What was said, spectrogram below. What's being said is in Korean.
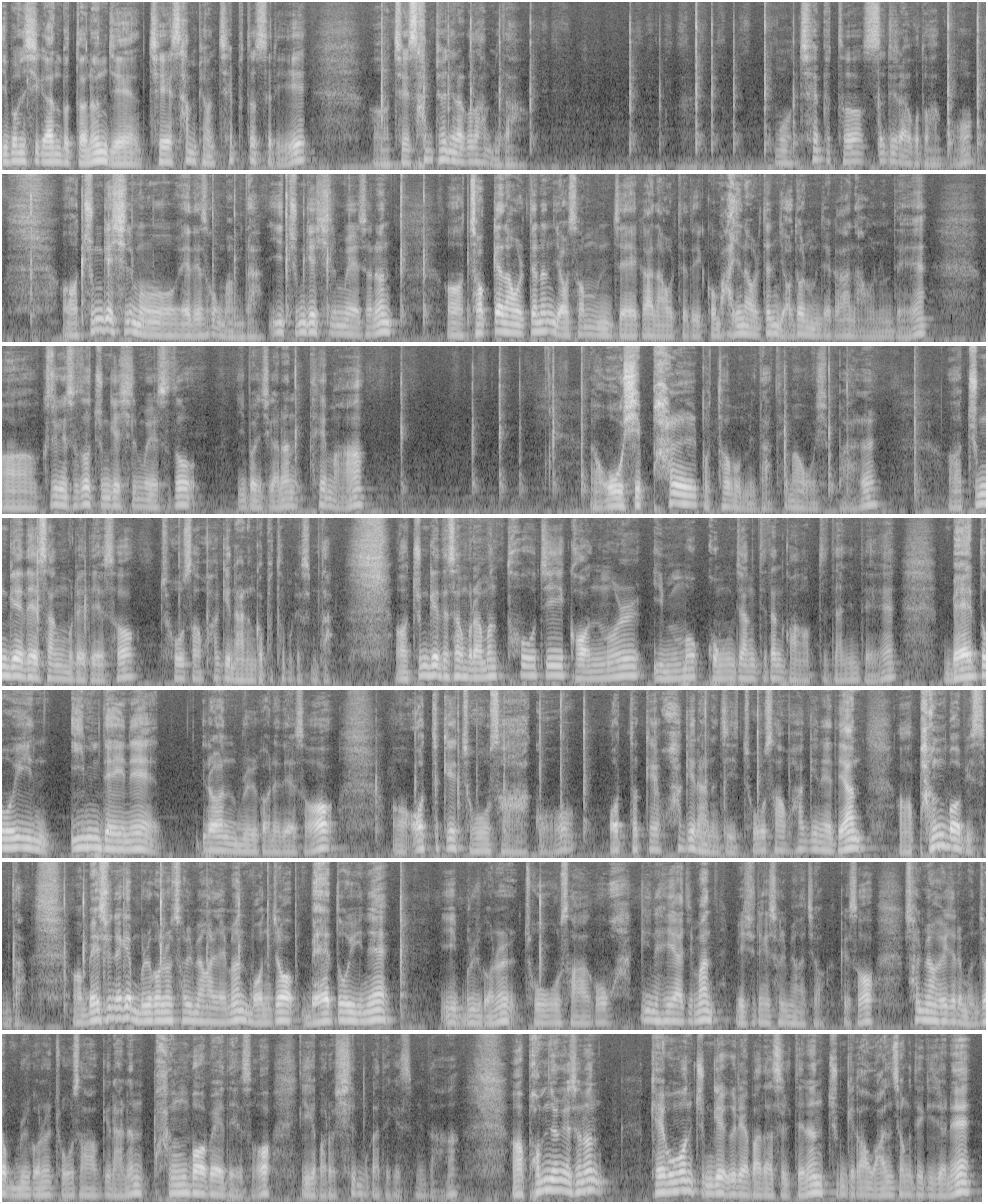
이번 시간부터는 이제 제 3편 챕터 3 어, 제 3편이라고도 합니다. 뭐 챕터 3라고도 하고 어, 중개 실무에 대해서 공부합니다. 이 중개 실무에서는 어, 적게 나올 때는 여섯 문제가 나올 때도 있고 많이 나올 때는 여덟 문제가 나오는데 어, 그 중에서도 중개 실무에서도 이번 시간은 테마 58부터 봅니다. 테마 58. 어, 중개 대상물에 대해서 조사 확인하는 것부터 보겠습니다. 어, 중개 대상물 하면 토지, 건물, 임목, 공장, 재단, 광업 재단인데 매도인, 임대인의 이런 물건에 대해서 어, 어떻게 조사하고 어떻게 확인하는지 조사 확인에 대한 어, 방법이 있습니다. 어, 매수인에게 물건을 설명하려면 먼저 매도인의 이 물건을 조사하고 확인해야지만 매수인에게 설명하죠. 그래서 설명하기 전에 먼저 물건을 조사 확인하는 방법에 대해서 이게 바로 실무가 되겠습니다. 어, 법령에서는 개공원 중개 의뢰 받았을 때는 중개가 완성되기 전에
